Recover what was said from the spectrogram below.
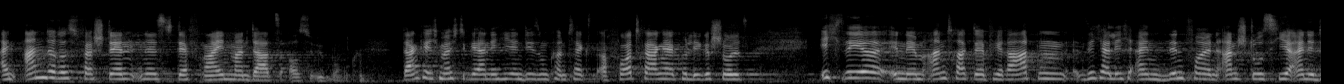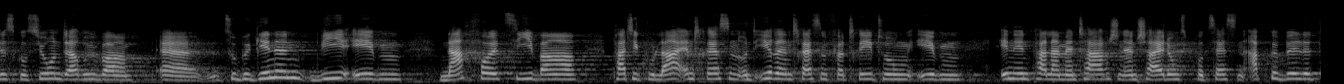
ein anderes Verständnis der freien Mandatsausübung. Danke, ich möchte gerne hier in diesem Kontext auch vortragen, Herr Kollege Schulz. Ich sehe in dem Antrag der Piraten sicherlich einen sinnvollen Anstoß, hier eine Diskussion darüber äh, zu beginnen, wie eben nachvollziehbar Partikularinteressen und ihre Interessenvertretung eben in den parlamentarischen Entscheidungsprozessen abgebildet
